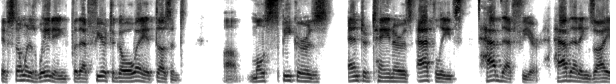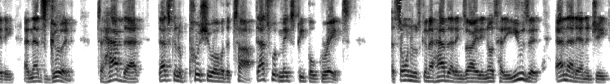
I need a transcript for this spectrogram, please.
if someone is waiting for that fear to go away, it doesn't. Uh, most speakers, entertainers, athletes have that fear, have that anxiety, and that's good. To have that, that's going to push you over the top. That's what makes people great someone who's going to have that anxiety knows how to use it and that energy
